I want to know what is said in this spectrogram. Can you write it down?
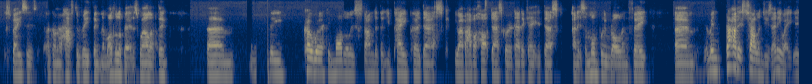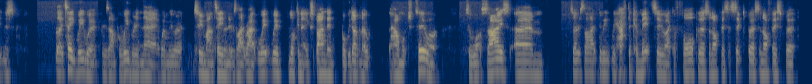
spaces are going to have to rethink the model a bit as well. I think um, the co-working model is standard that you pay per desk. You either have a hot desk or a dedicated desk, and it's a monthly rolling fee. Um, I mean, that had its challenges anyway. It was like take WeWork for example. We were in there when we were a two-man team, and it was like, right, we, we're looking at expanding, but we don't know how much to or to what size. Um, so it's like, do we we have to commit to like a four-person office, a six-person office for?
